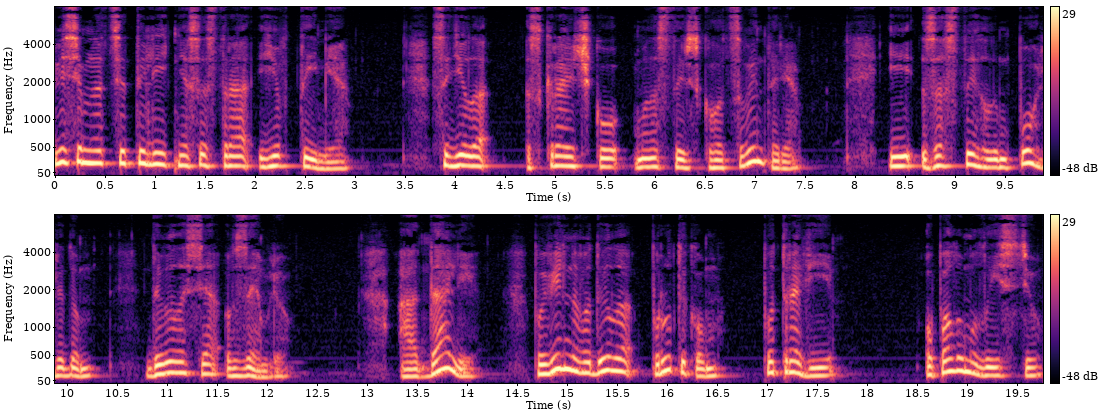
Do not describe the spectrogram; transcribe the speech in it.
18-літня сестра Євтимія, сиділа з краєчку монастирського цвинтаря і застиглим поглядом дивилася в землю. А далі повільно водила прутиком по траві, опалому листю,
